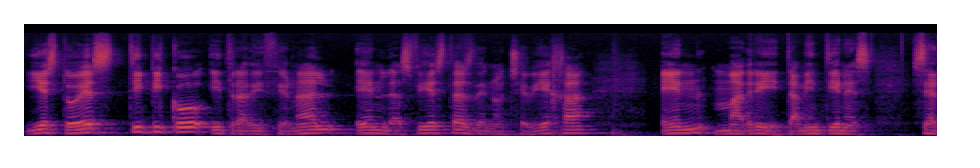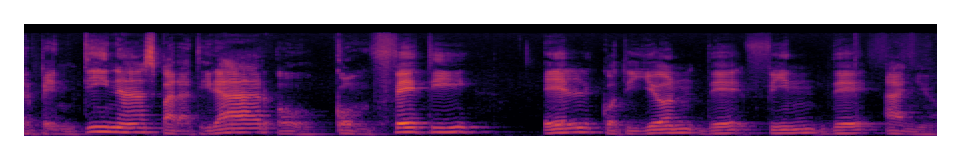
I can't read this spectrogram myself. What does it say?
Y esto es típico y tradicional en las fiestas de Nochevieja en Madrid. También tienes serpentinas para tirar o confeti, el cotillón de fin de año.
